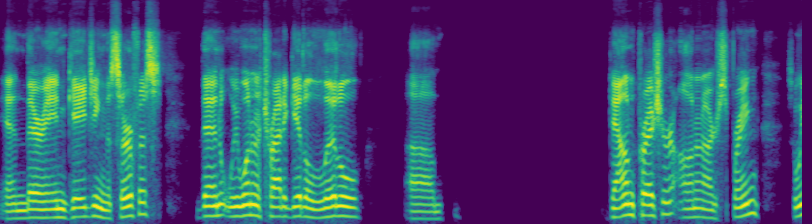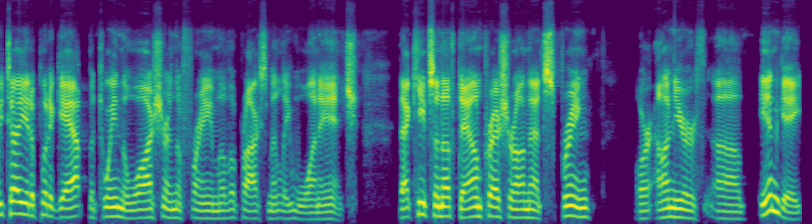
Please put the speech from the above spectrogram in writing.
and they're engaging the surface, then we want to try to get a little um, down pressure on our spring. So we tell you to put a gap between the washer and the frame of approximately one inch. That keeps enough down pressure on that spring or on your uh, end gate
